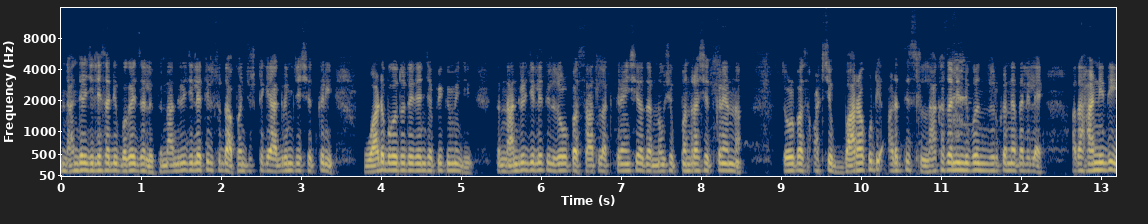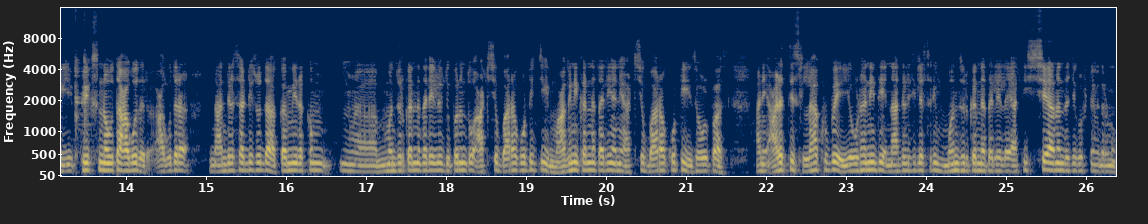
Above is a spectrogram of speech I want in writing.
नांदेड जिल्ह्यासाठी बघायचं झालं तर नांदेड जिल्ह्यातील सुद्धा पंचवीस टक्के अग्रिमचे शेतकरी वाढ बघत होते त्यांच्या पीक विम्याची. तर नांदेड जिल्ह्यातील जवळपास सात लाख त्र्याऐंशी हजार नऊशे पंधरा शेतकऱ्यांना जवळपास आठशे बारा कोटी अडतीस लाखाचा निधी मंजूर करण्यात आलेला आहे. आता हा निधी फिक्स नव्हता अगोदर. अगोदर नांदेडसाठी सुद्धा कमी रक्कम मंजूर करण्यात आलेली होती. परंतु आठशे बारा कोटीची मागणी करण्यात आली आणि आठशे बारा कोटी जवळपास आणि अडतीस लाख रुपये एवढा निधी नांदेड जिल्ह्यासाठी मंजूर करण्यात आलेला आहे. अतिशय आनंदाची गोष्ट आहे मित्रांनो.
